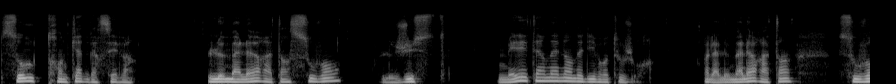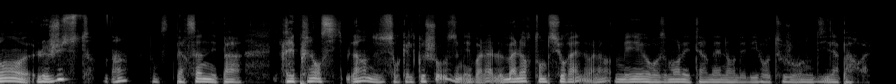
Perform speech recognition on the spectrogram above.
Psaume 34, verset 20. Le malheur atteint souvent le juste, mais l'Éternel en délivre toujours. Le malheur atteint souvent le juste. Hein. Cette personne n'est pas répréhensible hein, sur quelque chose, mais voilà, le malheur tombe sur elle. Voilà. Mais heureusement, l'Éternel en délivre toujours, nous dit la parole.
